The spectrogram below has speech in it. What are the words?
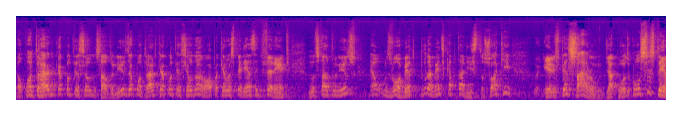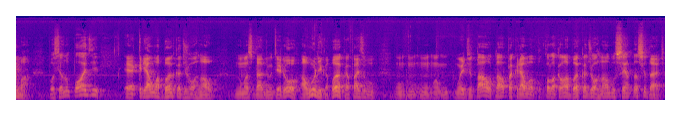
É o contrário do que aconteceu nos Estados Unidos, é o contrário do que aconteceu na Europa, que é uma experiência diferente. Nos Estados Unidos é um desenvolvimento puramente capitalista, só que eles pensaram de acordo com o sistema. Você não pode é, criar uma banca de jornal numa cidade do interior, a única banca, faz um, um, um, um, edital tal para criar uma colocar uma banca de jornal no centro da cidade.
